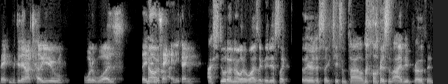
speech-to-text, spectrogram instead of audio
They did they not tell you what it was? They No, didn't say anything. I still don't know what it was. Like they just like they were just like take some Tylenol or some ibuprofen.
